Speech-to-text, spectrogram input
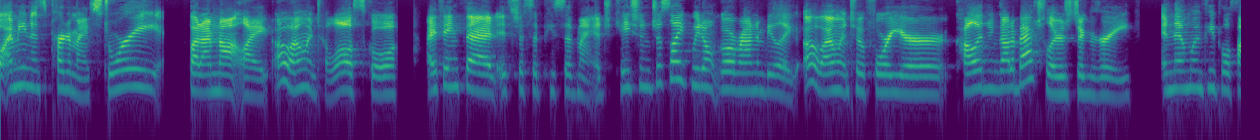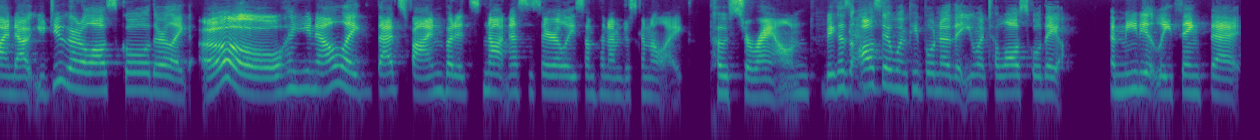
I mean, it's part of my story, but I'm not like, oh, I went to law school. I think that it's just a piece of my education, just like we don't go around and be like, oh, I went to a four year college and got a bachelor's degree. And then when people find out you do go to law school, they're like, oh, you know, like that's fine, but it's not necessarily something I'm just going to like post around. Because yeah. also, when people know that you went to law school, they immediately think that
